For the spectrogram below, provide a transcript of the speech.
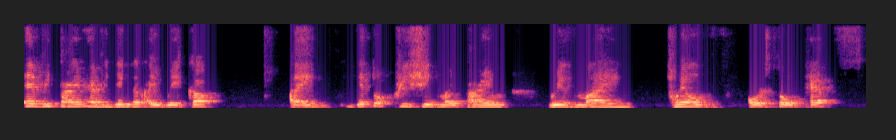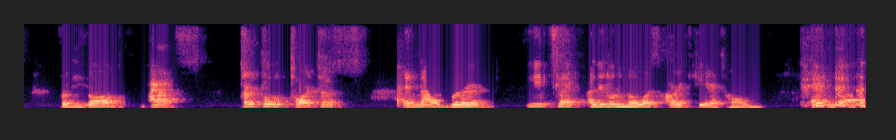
Every time, every day that I wake up, I get to appreciate my time with my 12 or so pets, from dogs, cats, turtle, tortoise, and now bird. It's like a little Noah's Ark here at home. And uh,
